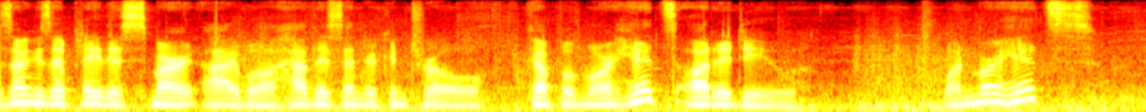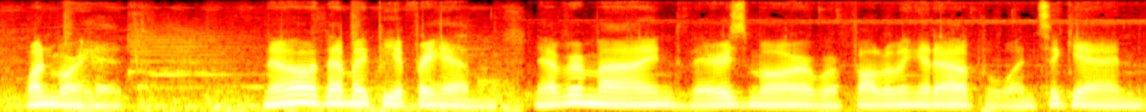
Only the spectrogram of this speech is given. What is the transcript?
As long as I play this smart, I will have this under control. A couple more hits ought to do. One more hits? One more hit. No, that might be it for him. Never mind, there's more. We're following it up once again.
